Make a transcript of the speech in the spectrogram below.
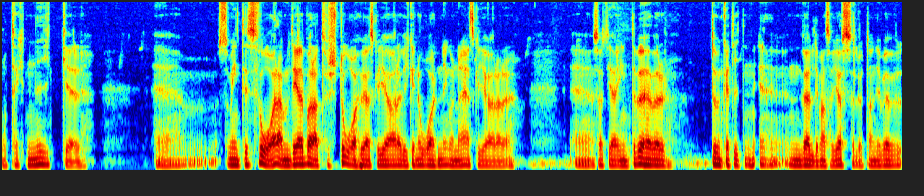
och tekniker ehm, som inte är svåra. Men det är bara att förstå hur jag ska göra, vilken ordning och när jag ska göra det. Ehm, så att jag inte behöver dunka dit en, en väldig massa gödsel, utan jag behöver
